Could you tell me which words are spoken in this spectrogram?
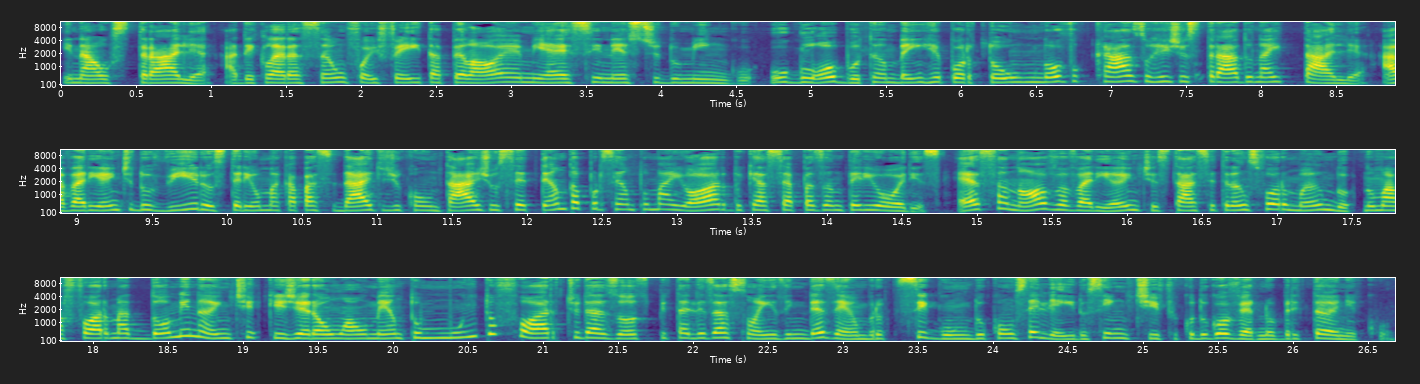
e na Austrália. A declaração foi feita pela OMS neste domingo. O Globo também reportou um novo caso registrado na Itália. A variante do vírus teria uma capacidade de contágio 70% maior do que as cepas anteriores. Essa nova variante está se transformando numa forma dominante que gerou um aumento muito forte das hospitalizações em dezembro, segundo o conselheiro científico do governo britânico.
